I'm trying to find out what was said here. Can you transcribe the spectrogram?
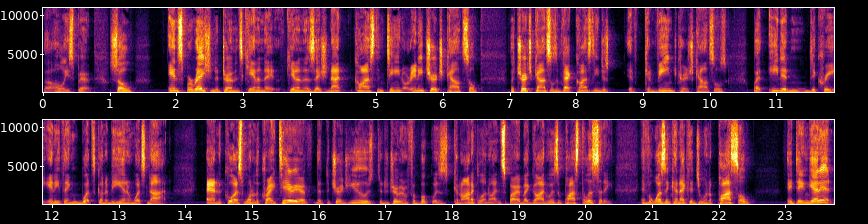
the Holy Spirit. So inspiration determines canonization, not Constantine or any church council. The church councils, in fact, Constantine just convened church councils, but he didn't decree anything what's going to be in and what's not. And of course, one of the criteria that the church used to determine if a book was canonical or not, inspired by God, was apostolicity. If it wasn't connected to an apostle, it didn't get in.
